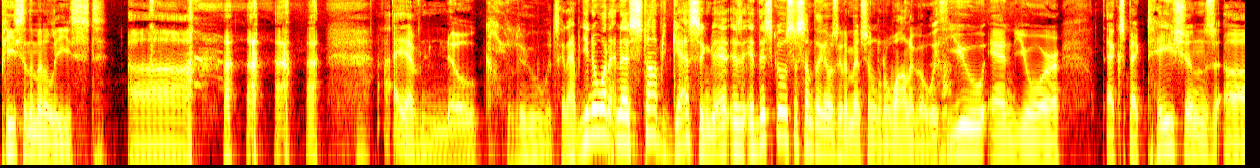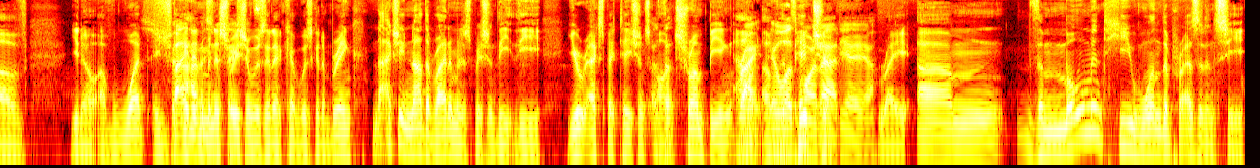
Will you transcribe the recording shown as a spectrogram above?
peace in the Middle East. Uh, I have no clue what's going to happen. You know what? And I stopped guessing. Uh, This goes to something I was going to mention a little while ago with you and your expectations of. You know of what a Should Biden administration was going to was going to bring. No, actually, not the Biden administration. The the your expectations on Trump being out right, of it the was picture. more that, yeah, yeah. Right. Um, the moment he won the presidency,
